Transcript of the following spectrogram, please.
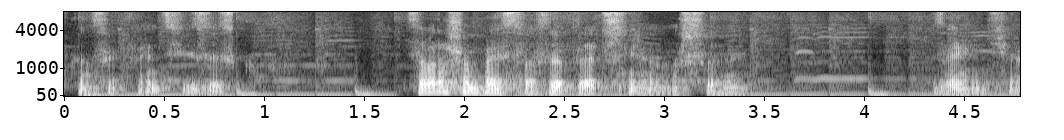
w konsekwencji zysków. Zapraszam Państwa serdecznie na nasze zajęcia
